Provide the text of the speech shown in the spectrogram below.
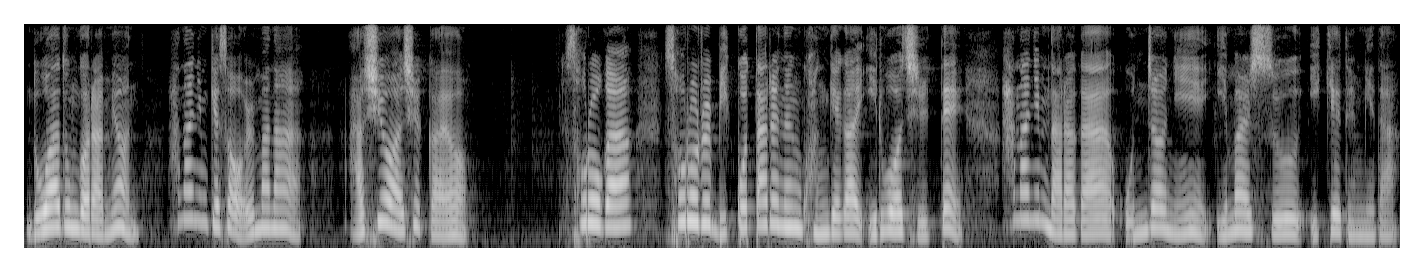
놓아둔 거라면 하나님께서 얼마나 아쉬워하실까요? 서로가 서로를 믿고 따르는 관계가 이루어질 때 하나님 나라가 온전히 임할 수 있게 됩니다.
